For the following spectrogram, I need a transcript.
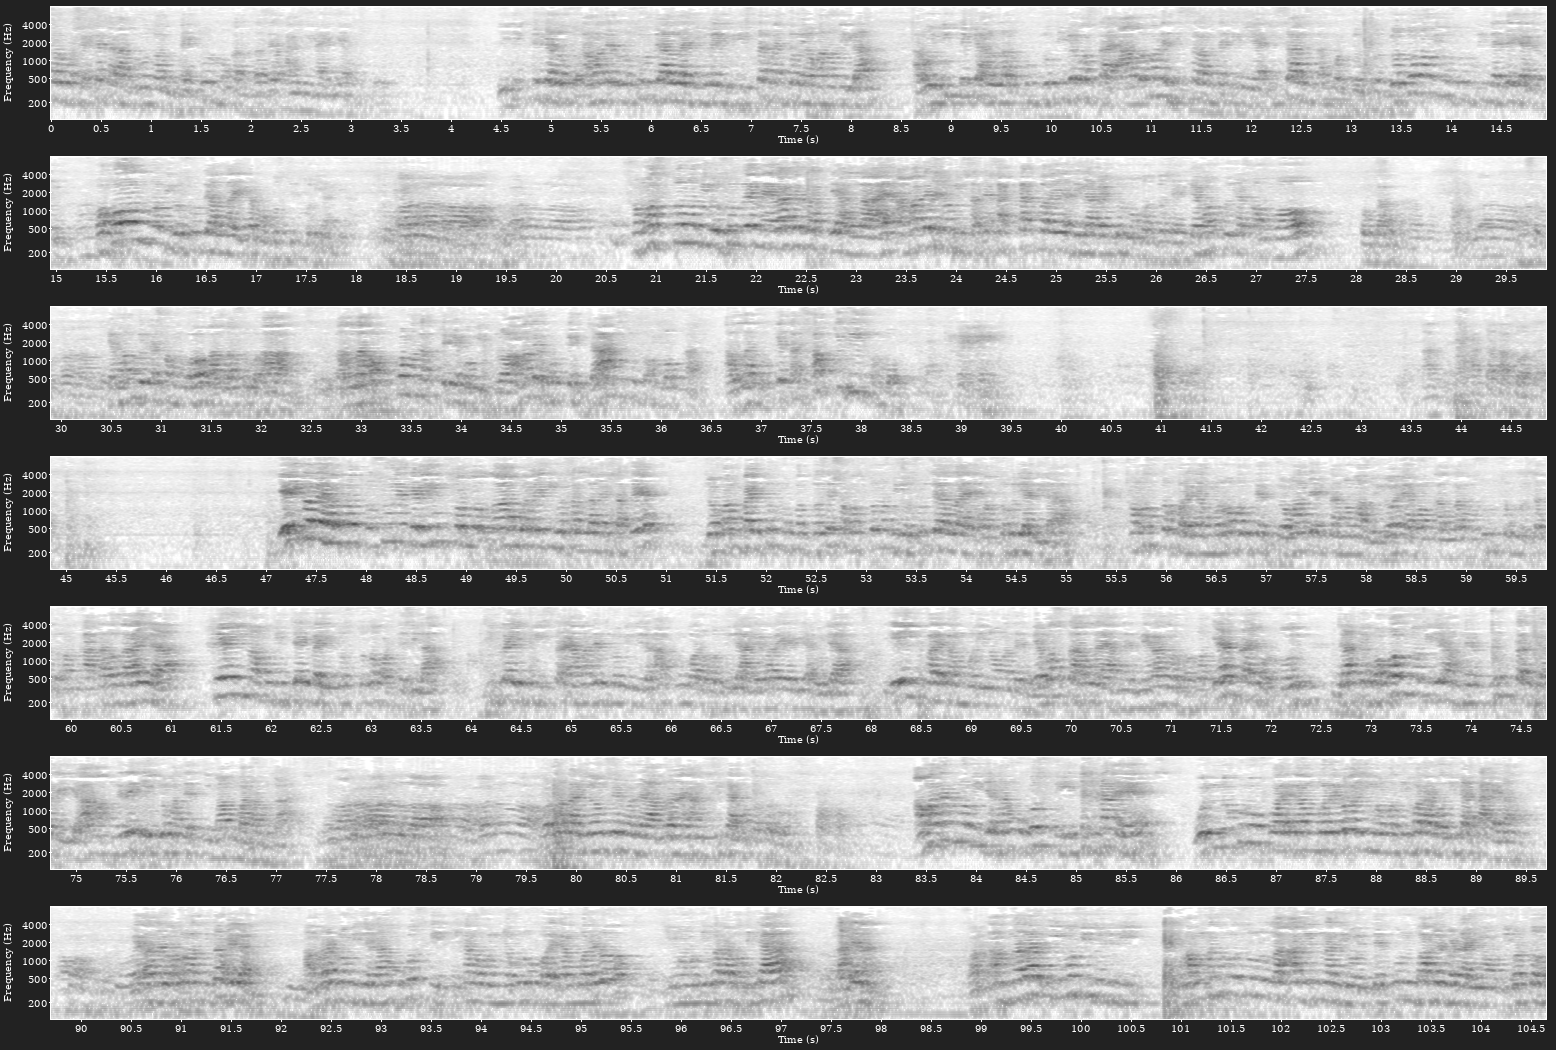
সর্বশেষে তারা দুজন ভাইতুল মোকাদ্দাসের আঙ্গিনায় গিয়া বসবে। এই দিক থেকে আমাদের রসুল আল্লাহ জিব্রাহিল ইস্তার মাধ্যমে ওখানে নিলা আর ওই দিক থেকে আল্লাহর কুদরতি ব্যবস্থায় আদম ইসলাম থেকে নিয়ে ঈসা ইসলাম পর্যন্ত যত নবী রসুল দিনে গেছেন, সকল নবী রসুলকে আল্লাহ এখানে উপস্থিত করিয়া দিয়া সমস্ত নবী রসুলদের মেয়েরাজের রাত্রে আল্লাহ আমাদের নবীর সাথে সাক্ষাৎ করাইয়া দিলা বাইতুল মুকদ্দাসে কেমন করিয়া সম্ভব? কেমন করে সম্ভব আল্লাহ সুহান আল্লাহ অক্ষমতার থেকে পবিত্র। আমাদের পক্ষে যা কিছু সম্ভব না আল্লাহর পক্ষে তার সবকিছুই সম্ভব। এইভাবে হজরত রসুল করিম সাল্লাল্লাহু আলাইহি ওয়াসাল্লামের সাথে যখন বাইতুল মুকদ্দাসে সমস্ত নবী রসুলকে আল্লাহ একত্র করিয়া দিলা, সমস্ত পয়গাম্বর বলতে জমাতে একটা নমাজ হইল এবং আল্লাহ রসুল দাঁড়াইলা সেই প্রস্তুত করতেছিলা। জিব্রাইল আমাদের নবীদের হাত মুবারক দুই আগে বাড়াইয়া দিয়া হইলা। এই পয়গাম্বরী নমাজের ব্যবস্থা আল্লাহ আপনার মেরাজর হতো এর দায় করতই যাতে সকল নবী আপনার মুক্তা দিয়া আপনার এই জমাতের ইমাম বানানো যায়। ঘটনাটা নিয়মের মধ্যে আমরা যেখানে শিকার কথা আমাদের নবী যেখানে উপস্থিত সেখানে অন্য কোন পয়গাম্বরেরও ইমামতি করার অধিকার থাকে না। আমরা নবী যেখানে উপস্থিত। এখানে অন্য কোন পয়গাম্বরেরও ইমামতি করার অধিকার থাকে না। আপনারা ইমামতি যদি মোহাম্মদ কোন বাপের বেটা ইমামতি করতো?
